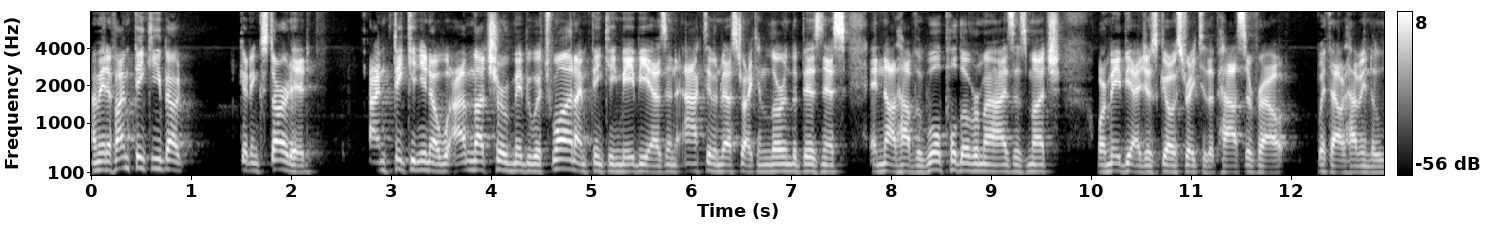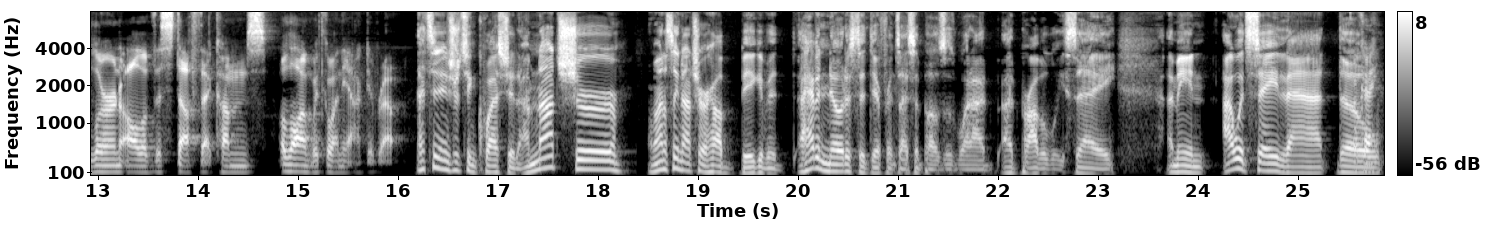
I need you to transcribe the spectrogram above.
I mean, if I'm thinking about getting started, I'm thinking, you know, I'm not sure maybe which one. I'm thinking maybe as an active investor, I can learn the business and not have the wool pulled over my eyes as much. Or maybe I just go straight to the passive route without having to learn all of the stuff that comes along with going the active route. That's an interesting question. I'm not sure. I'm honestly not sure how big of it. I haven't noticed a difference. I suppose is what I'd I'd probably say. I mean, I would say that though, okay.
